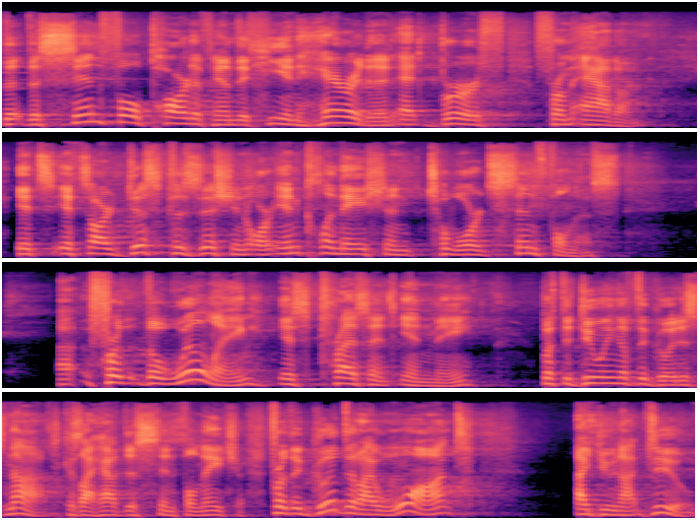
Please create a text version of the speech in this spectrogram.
the, the sinful part of him that he inherited at birth from Adam. It's, it's our disposition or inclination towards sinfulness. Uh, for the willing is present in me, but the doing of the good is not, because I have this sinful nature. For the good that I want, I do not do.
